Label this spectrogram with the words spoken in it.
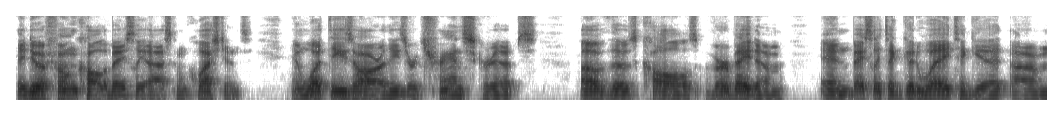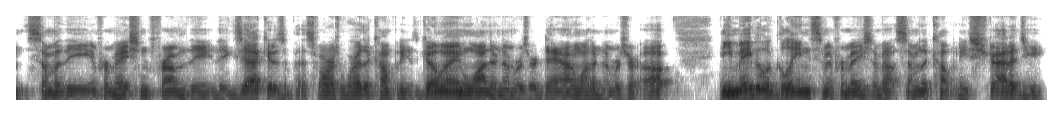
they do a phone call to basically ask them questions. And what these are, these are transcripts of those calls verbatim and basically, it's a good way to get um, some of the information from the, the executives as far as where the company is going, why their numbers are down, why their numbers are up. And you may be able to glean some information about some of the company's strategy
